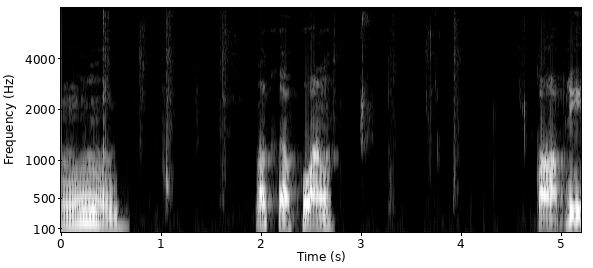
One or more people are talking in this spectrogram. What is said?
อืมมะเขือพวง กรอบดี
